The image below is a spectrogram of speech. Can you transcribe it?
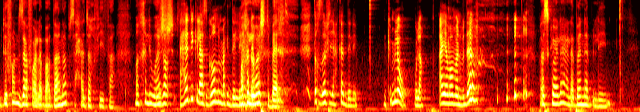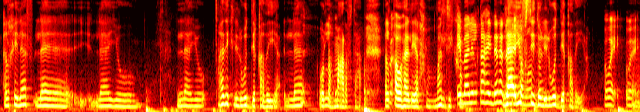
Des fois نزعفوا على بعضنا بس حاجة خفيفة. ما نخليوهاش هذيك la seconde ما كدير ما نخليوهاش تبات. تخزر فيها هكا ديري نكملوا ولا؟ ايا ماما نبداو باسكو على على بالنا بلي الخلاف لا لا يو لا يو هذيك اللي الودي قضية لا والله ما عرفتها. القوها لي يرحم والديكم. يبالي نلقاها يديرها لا يفسد للود قضية. وي وي.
